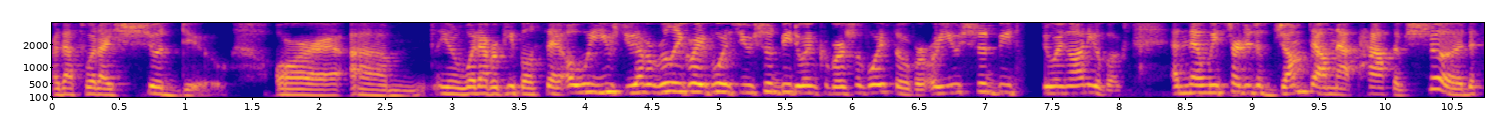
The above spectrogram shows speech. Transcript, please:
or that's what I should do, or um, you know, whatever people say. Oh, well, you you have a really great voice. You should be doing commercial voiceover, or you should be doing audiobooks. And then we start to just jump down that path of should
